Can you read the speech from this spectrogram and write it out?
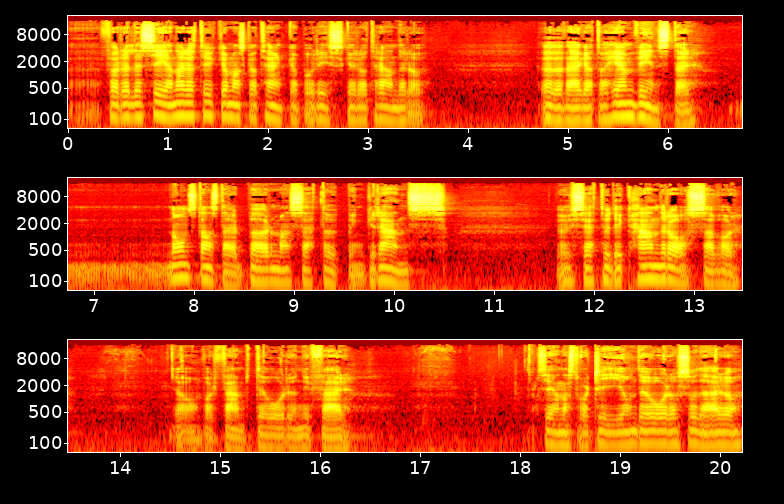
Eh, förr eller senare tycker jag man ska tänka på risker och trender och överväga att ta hem vinster mm, någonstans där bör man sätta upp en gräns. Vi har ju sett hur det kan rasa var, ja, var femte år ungefär. Senast var tionde år och sådär.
